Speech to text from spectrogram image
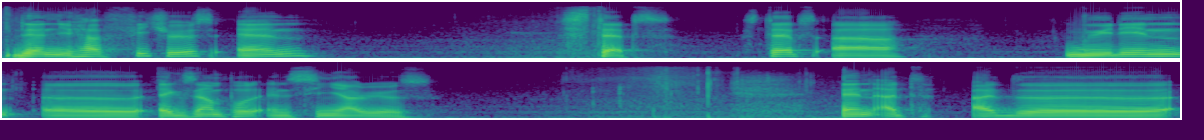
Then you have features and steps. Steps are within uh, example and scenarios. And at, at the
